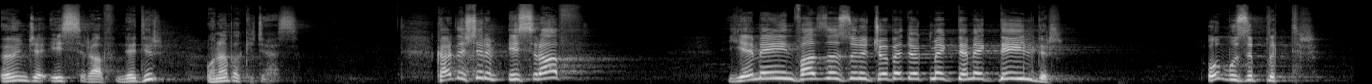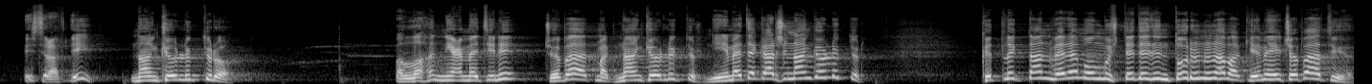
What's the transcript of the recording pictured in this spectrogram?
Önce israf nedir? Ona bakacağız. Kardeşlerim israf yemeğin fazlasını çöpe dökmek demek değildir. O muzıplıktır. İsraf değil. Nankörlüktür o. Allah'ın nimetini çöpe atmak nankörlüktür. Nimete karşı nankörlüktür. Kıtlıktan verem olmuş dedenin torununa bak yemeği çöpe atıyor.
